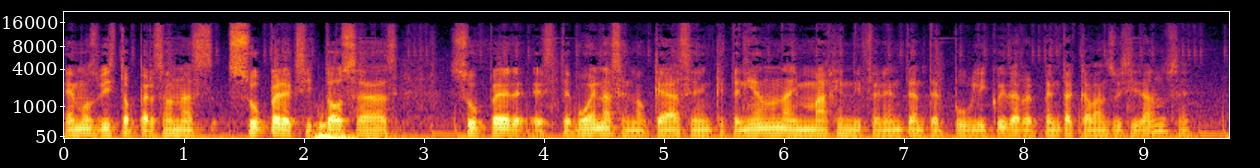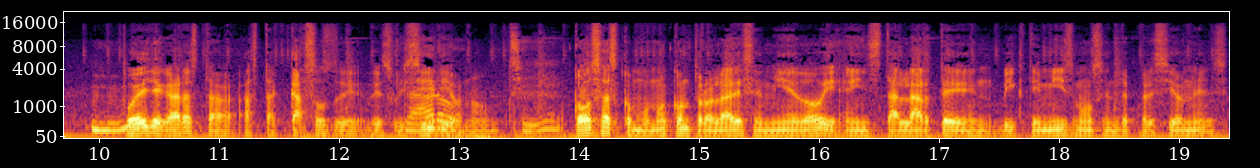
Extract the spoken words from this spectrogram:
hemos visto personas súper exitosas, súper este, buenas en lo que hacen, que tenían una imagen diferente ante el público y de repente acaban suicidándose. Puede llegar hasta, hasta casos de, suicidio, ¿no? Sí. Cosas como no controlar ese miedo e, instalarte en victimismos, en depresiones,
